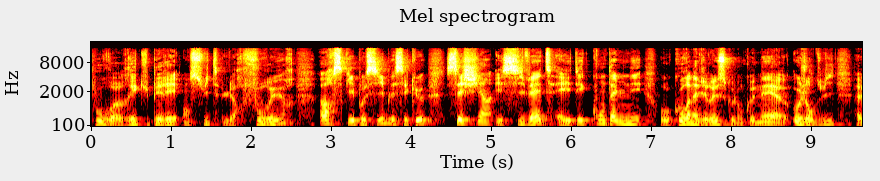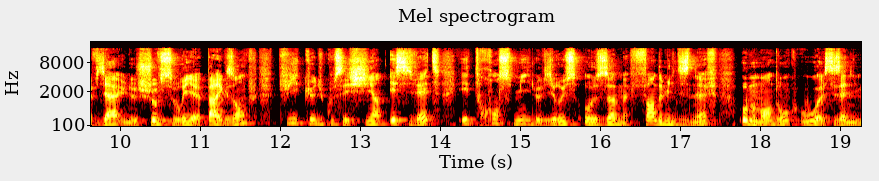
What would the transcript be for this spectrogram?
pour récupérer ensuite leur fourrure. Or, ce qui est possible, c'est que ces chiens et civettes aient été contaminés au coronavirus que l'on connaît euh, aujourd'hui euh, via une chauve-souris euh, par exemple, puis que du coup ces chiens et civettes aient transmis le virus aux hommes fin 2019, au moment donc où ces animaux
